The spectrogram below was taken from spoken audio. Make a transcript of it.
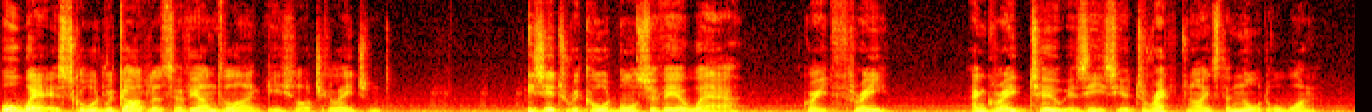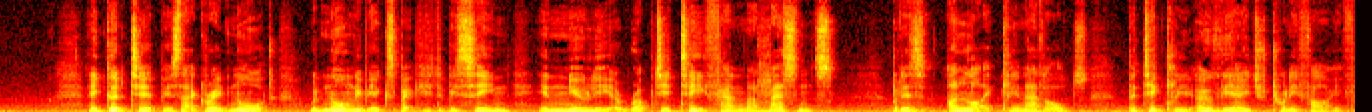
All wear is scored regardless of the underlying etiological agent. Easier to record more severe wear, grade 3, and grade 2 is easier to recognise than 0 or 1. A good tip is that grade 0 would normally be expected to be seen in newly erupted teeth in adolescents, but is unlikely in adults, particularly over the age of 25.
